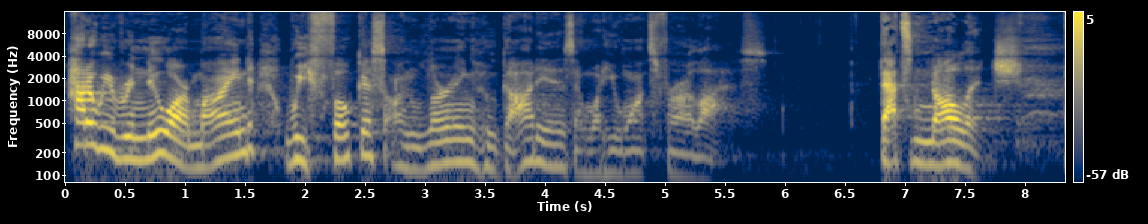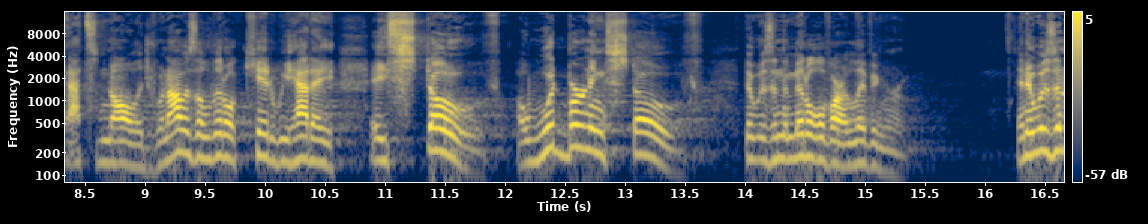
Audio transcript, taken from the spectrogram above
How do we renew our mind? We focus on learning who God is and what He wants for our lives. That's knowledge. That's knowledge. When I was a little kid, we had a, a stove, a wood burning stove that was in the middle of our living room. And it was an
